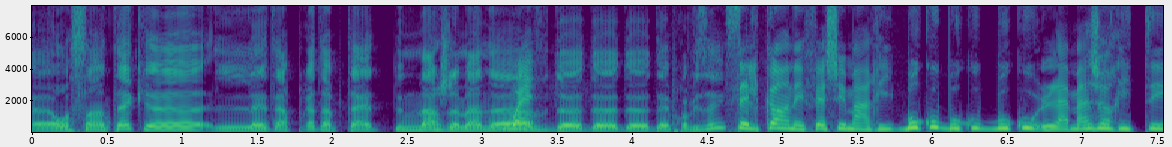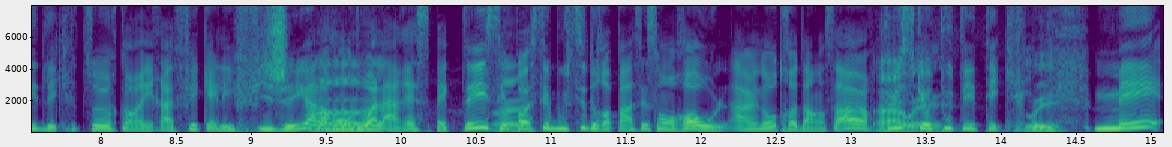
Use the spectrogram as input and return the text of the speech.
euh, on sentait que l'interprète a peut-être une marge de manœuvre Ouais. de- d'improviser. C'est le cas, en effet, chez Marie. Beaucoup, beaucoup, beaucoup. La majorité de l'écriture chorégraphique, elle est figée, alors on doit la respecter. C'est Ouais. possible aussi de repasser son rôle à un autre danseur, Ah, puisque oui. tout est écrit. Oui. Mais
